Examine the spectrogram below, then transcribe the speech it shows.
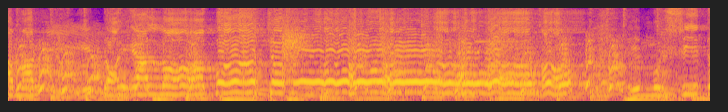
আমার দয়াল বচন। মুর্শিদ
